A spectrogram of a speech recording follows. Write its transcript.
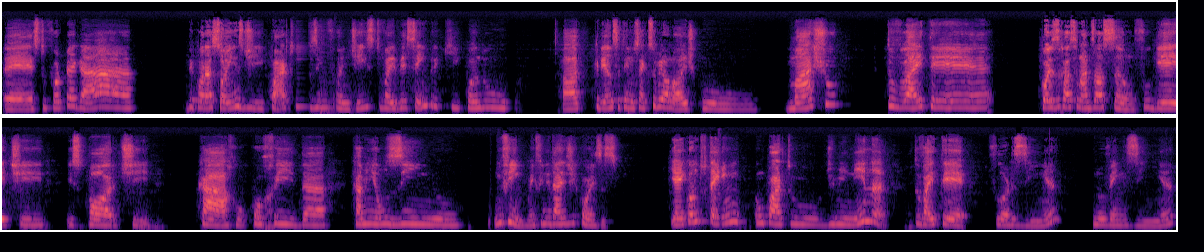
É, se tu for pegar decorações de quartos infantis, tu vai ver sempre que quando a criança tem um sexo biológico macho, tu vai ter coisas relacionadas à ação, foguete, esporte, carro, corrida, caminhãozinho, enfim, uma infinidade de coisas. E aí quando tu tem um quarto de menina, tu vai ter florzinha, nuvenzinha,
